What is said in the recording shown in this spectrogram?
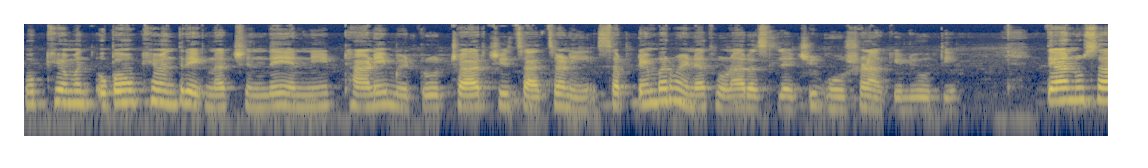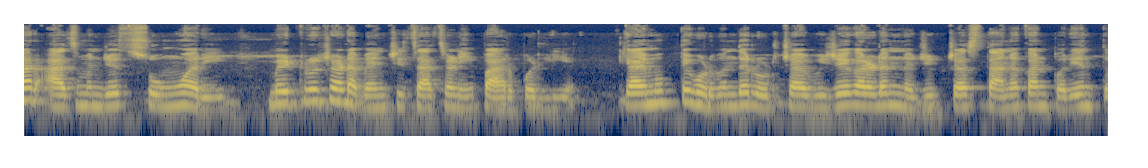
मुख्यमंत्री उपमुख्यमंत्री एकनाथ शिंदे यांनी ठाणे मेट्रो चारची चाचणी सप्टेंबर महिन्यात होणार असल्याची घोषणा केली होती. त्यानुसार आज म्हणजेच सोमवारी मेट्रोच्या डब्यांची चाचणी पार पडली आहे गायमुख ते घोडबंदर रोडच्या विजय गार्डन नजीकच्या स्थानकांपर्यंत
